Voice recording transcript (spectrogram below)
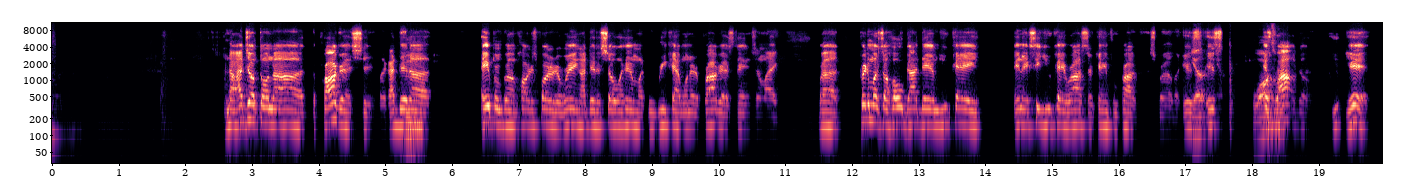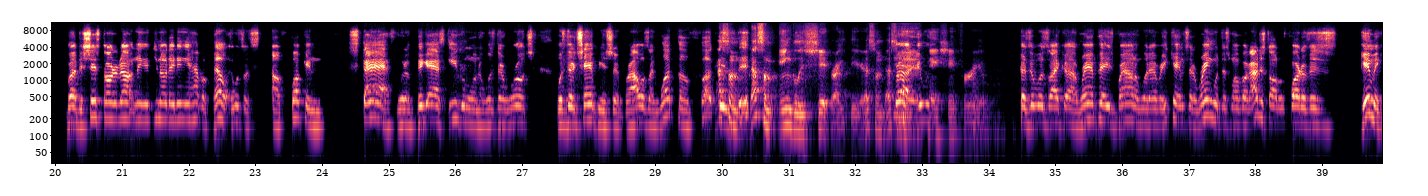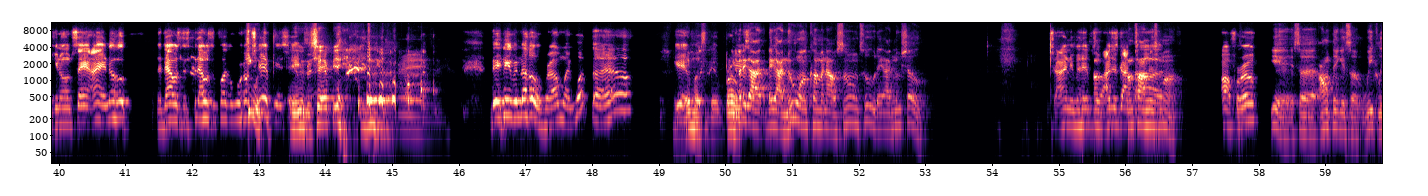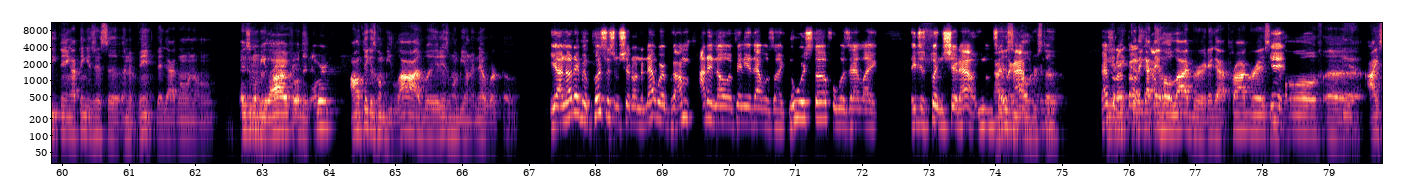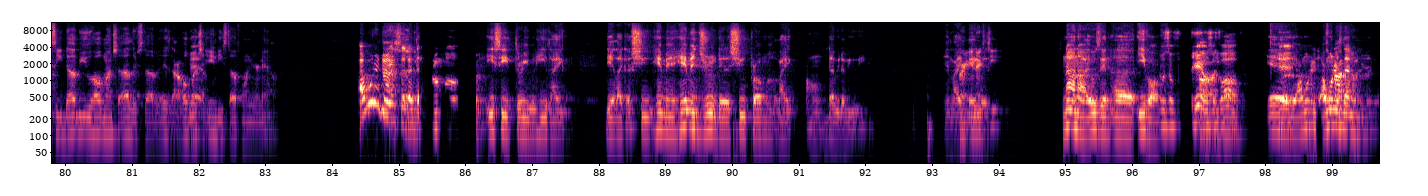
no, I jumped on the uh, the progress shit. Like I did Mhm. uh Abram Bump, hardest part of the ring. I did a show with him. Like we recap one of the progress things and like, bro, pretty much the whole goddamn UK NXT UK roster came from progress, bro. Like it's Yup. it's Walter. It's wild though. You- Yeah, bro. The shit started out, nigga. You know they didn't even have a belt. It was a, a fucking staff with a big ass eagle on it. Was their world was their championship, bro? I was like, what the fuck That's is some this? that's some English shit right there. That's some that's some it UK was- shit for real. Because it was like uh, Rampage Brown or whatever. He came to the ring with this motherfucker. I just thought it was part of his gimmick. You know what I'm saying? I didn't know that that was the, that was the fucking world he was, championship. he was bro. a champion. Didn't even know, bro. I'm like, what the hell? Yeah, it must have been broke. They got they got a new one coming out soon too. They got a new show I ain't even hit. So I just got the, sometime this uh, month. Oh, for real? Yeah, it's a. I don't think it's a weekly thing. I think it's just a, an event they got going on. Is it gonna be Mm, live on the network? I don't think it's gonna be live, but it is gonna be on the network though. Yeah, I know they've been pushing some shit on the network, but I'm I didn't know if any of that was like newer stuff or was that like they just putting shit out. You know what I'm it's saying? some Like, I older stuff. That's Yeah, what they, I 'cause thought. They got their whole library. They got Progress, Yeah. Evolve, uh, ICW, whole bunch of other stuff. It's got a whole bunch Yeah. of indie stuff on there now. I wonder if Nah, they still got still that promo from EC3 when he like did like a shoot. Him and him and Drew did a shoot promo like on WWE. And like For they was- NXT. No, no, it was in uh Evolve. It was a yeah, it was Oh, evolved. yeah, yeah. yeah, I wonder. I wonder if that probably on on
